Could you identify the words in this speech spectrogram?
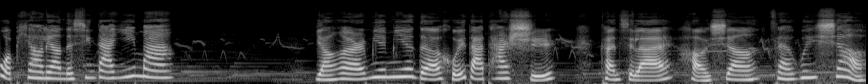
我漂亮的新大衣吗？羊儿咩咩的回答他时，看起来好像在微笑。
